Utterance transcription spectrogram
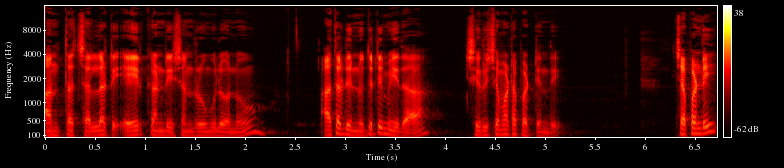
అంత చల్లటి ఎయిర్ కండిషన్ రూములోనూ అతడి నుదుటి మీద చిరుచెమట పట్టింది. చెప్పండి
